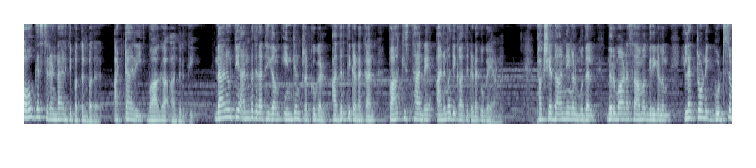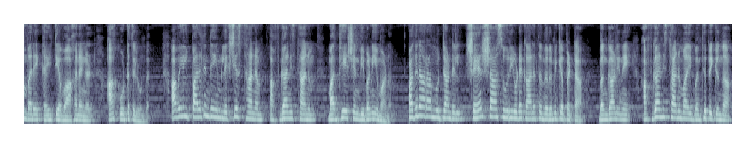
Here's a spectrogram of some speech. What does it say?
ഓഗസ്റ്റ് രണ്ടായിരത്തി പത്തൊൻപത് അട്ടാരി വാഗ അതിർത്തി. നാനൂറ്റി അൻപതിലധികം ഇന്ത്യൻ ട്രക്കുകൾ അതിർത്തി കടക്കാൻ പാകിസ്ഥാന്റെ അനുമതി കാത്തു കിടക്കുകയാണ്. ഭക്ഷ്യധാന്യങ്ങൾ മുതൽ നിർമ്മാണ സാമഗ്രികളും ഇലക്ട്രോണിക് ഗുഡ്സും വരെ കയറ്റിയ വാഹനങ്ങൾ ആ കൂട്ടത്തിലുണ്ട്. അവയിൽ പലതിന്റെയും ലക്ഷ്യസ്ഥാനം അഫ്ഗാനിസ്ഥാനും മധ്യേഷ്യൻ വിപണിയുമാണ്. പതിനാറാം നൂറ്റാണ്ടിൽ ഷേർഷാ സൂരിയുടെ കാലത്ത് നിർമ്മിക്കപ്പെട്ട ബംഗാളിനെ അഫ്ഗാനിസ്ഥാനുമായി ബന്ധിപ്പിക്കുന്ന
